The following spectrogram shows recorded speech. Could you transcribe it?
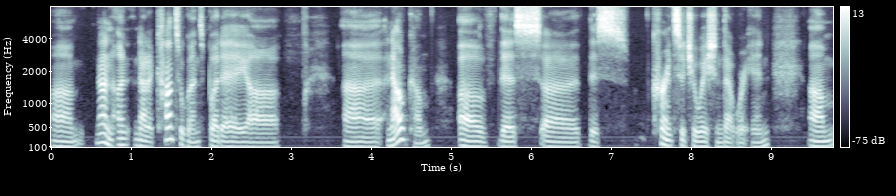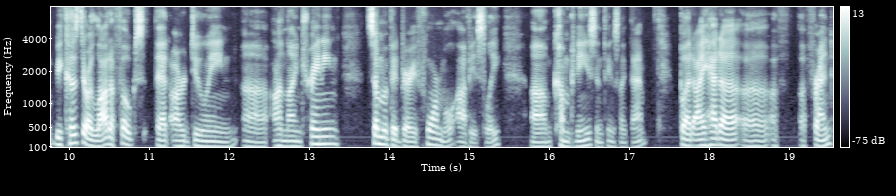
um, not an, not a consequence but a uh, an outcome of this uh, this current situation that we're in, um, because there are a lot of folks that are doing uh, online training. Some of it very formal, obviously, um, companies and things like that. But I had a, a, a friend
